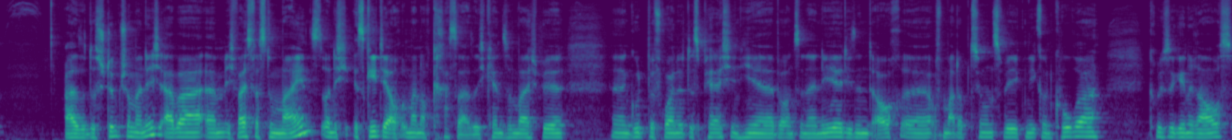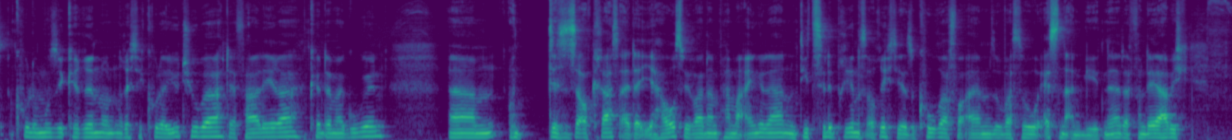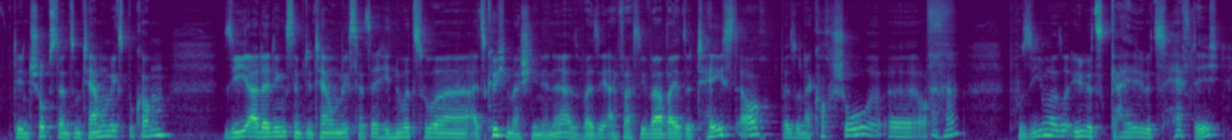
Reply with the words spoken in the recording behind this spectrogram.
Also das stimmt schon mal nicht, aber ähm, ich weiß, was du meinst und ich, es geht ja auch immer noch krasser. Also ich kenne zum Beispiel ein gut befreundetes Pärchen hier bei uns in der Nähe, die sind auch äh, auf dem Adoptionsweg, Nick und Cora. Grüße gehen raus, coole Musikerin und ein richtig cooler YouTuber, der Fahrlehrer, könnt ihr mal googeln. Ähm, und das ist auch krass, Alter, ihr Haus, wir waren da ein paar Mal eingeladen und die zelebrieren das auch richtig. Also Cora vor allem, so was so Essen angeht. Ne? Von der habe ich den Schubs dann zum Thermomix bekommen. Sie allerdings nimmt den Thermomix tatsächlich nur zur, als Küchenmaschine, ne? Also weil sie einfach, sie war bei The Taste auch, bei so einer Kochshow äh, auf Aha. ProSieben oder so, übelst geil, übelst heftig.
